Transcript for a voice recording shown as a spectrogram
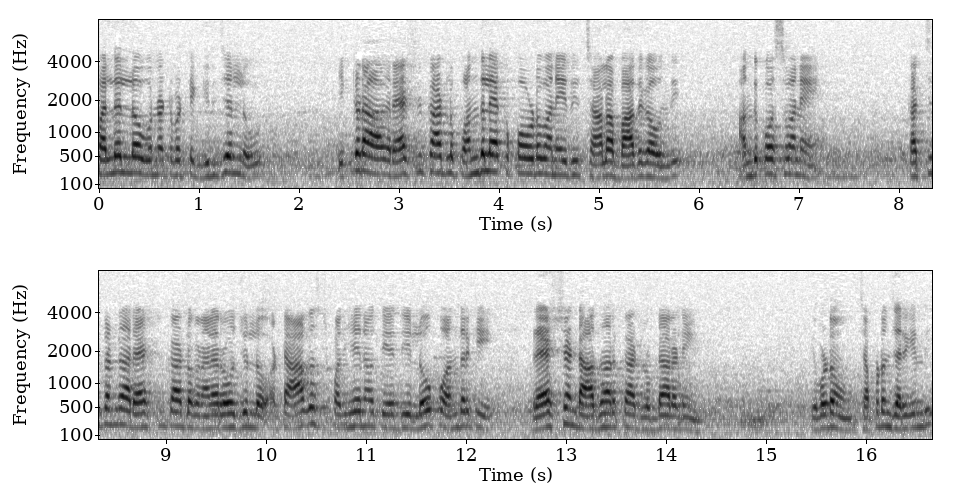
పల్లెల్లో ఉన్నటువంటి గిరిజనులు ఇక్కడ రేషన్ కార్డులు పొందలేకపోవడం అనేది చాలా బాధగా ఉంది. అందుకోసమనే ఖచ్చితంగా రేషన్ కార్డు ఒక నెల రోజుల్లో అంటే ఆగస్టు పదిహేనవ తేదీ లోపు అందరికీ రేషన్ అండ్ ఆధార్ కార్డులు ఉండాలని ఇవ్వడం చెప్పడం జరిగింది.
